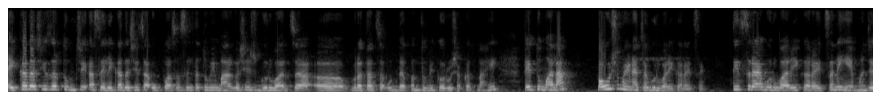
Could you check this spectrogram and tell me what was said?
एकादशी जर तुमची असेल एकादशीचा उपवास असेल तर तुम्ही मार्गशीर्ष गुरुवारचं व्रताचं उद्यापन तुम्ही करू शकत नाही. ते तुम्हाला पौष महिन्याच्या गुरुवारी करायचं आहे तिसऱ्या गुरुवारी करायचं नाहीये. म्हणजे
